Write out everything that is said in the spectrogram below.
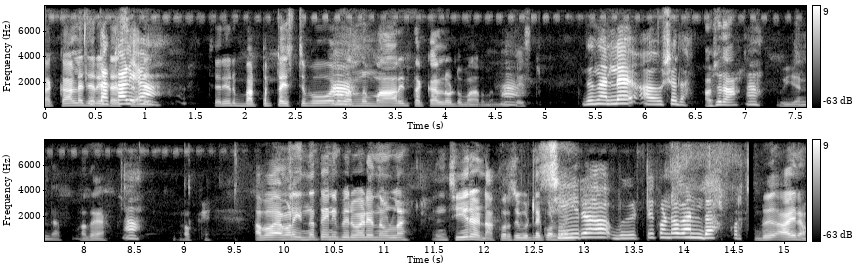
തക്കാളിയുടെ ചെറിയ തക്കാളി ചെറിയൊരു ബട്ടർ ടേസ്റ്റ് പോലെ വന്ന് മാറി തക്കാളിലോട്ട് മാറുന്നുണ്ട് ടേസ്റ്റ് ഇത് നല്ല ഔഷധ. ഔഷധാ? അതെ. ആ. ഓക്കെ. അപ്പൊ നമ്മൾ ഇന്നത്തെ ഇനി പരിപാടി എന്താ ഉള്ള ചീര ഉണ്ടാ? കുറച്ച് വീട്ടിലേക്ക് ചീര വീട്ടിൽ കൊണ്ടുപോകാൻ എന്താ? കുറച്ച് ഇത് ആയിനോ?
